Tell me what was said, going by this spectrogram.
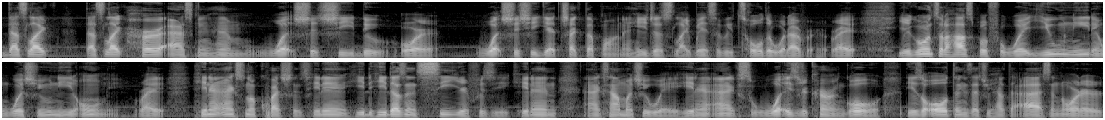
That's like that's like her asking him what should she do or what should she get checked up on? And he just like basically told her whatever right? You're going to the hospital for what you need and what you need only right? He didn't ask no questions. He didn't he, he doesn't see your physique. He didn't ask how much you weigh. He didn't ask what is your current goal. These are all things that you have to ask in order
